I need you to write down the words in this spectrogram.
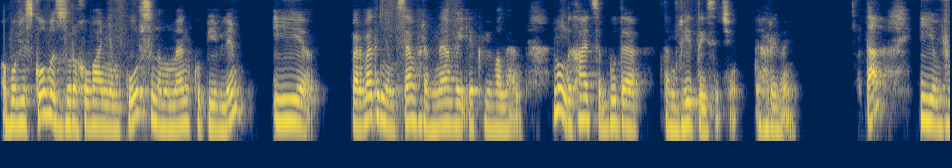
Обов'язково з урахуванням курсу на момент купівлі і переведенням це в гривневий еквівалент. Ну, нехай це буде там 2000 гривень. Так? І в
